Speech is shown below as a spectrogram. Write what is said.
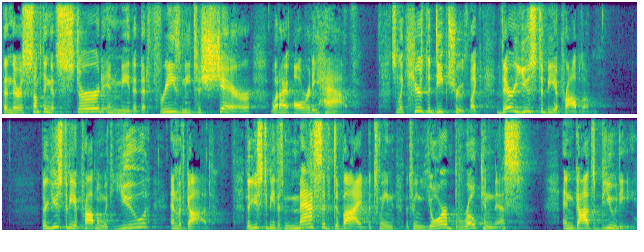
then there is something that's stirred in me that, that frees me to share what I already have. So, like, here's the deep truth. Like, there used to be a problem. There used to be a problem with you and with God. There used to be this massive divide between, between your brokenness and God's beauty.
